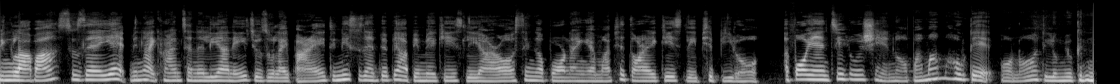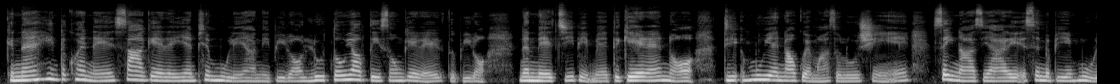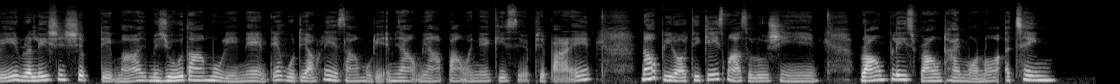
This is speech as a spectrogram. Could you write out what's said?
မင်္ဂလာပါစူဇန်ရဲ့ Midnight Crime Channel လေးကနေကြိုဆိုလိုက်ပါရစေဒီနေ့စူဇန်ပြပြပေးမယ့် case လေးကတော့စင်ကာပူနိုင်ငံမှာဖြစ်သွားတဲ့ case လေးဖြစ်ပြီးတော့ အပေါ်ယံကြည့်လို့ရှိရင်တော့ဘာမှမဟုတ်တဲ့ပေါ့နော်ဒီလိုမျိုးကနန်းဟင်းတစ်ခွက်နဲ့စခဲ့တဲ့ရန်ဖြစ်မှုလေးကနေပြီးတော့လူ၃ယောက်တည်ဆုံးခဲ့တယ်ဆိုပြီးတော့နာမည်ကြီးပေမဲ့တကယ်တမ်းတော့ဒီအမှုရဲ့နောက်ွယ်မှာဆိုလို့ရှိရင်စိတ်နာစရာတွေအဆင်မပြေမှုတွေ relationship တွေမှာမယိုးသားမှုတွေနဲ့တယောက်ကိုတယောက်လှည့်စားမှုတွေအများအများပါဝင်တဲ့ case တွေဖြစ်ပါတယ်။နောက်ပြီးတော့ဒီ case မှာဆိုလို့ရှိရင် round place round time ပေါ့နော်အချိန်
